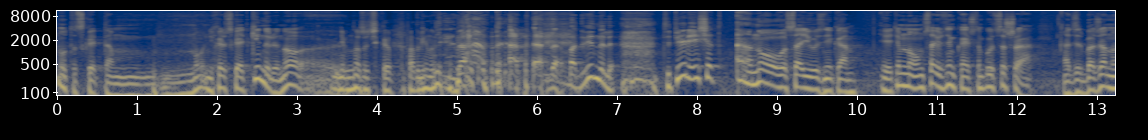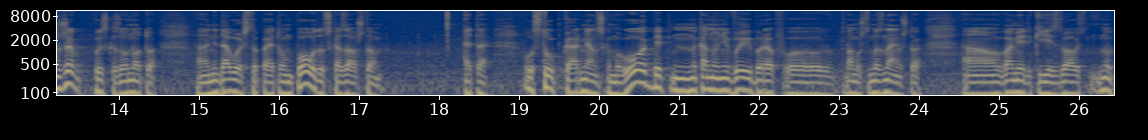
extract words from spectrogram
ну, так сказать, там, ну, не хочу сказать, кинули, но... Э, Немножечко подвинули. Да, да, да, да, подвинули. Теперь ищет нового союзника. И этим новым союзником, конечно, будет США. Азербайджан уже высказал ноту э, недовольства по этому поводу, сказал, что это уступка армянскому лобби накануне выборов, э, потому что мы знаем, что в Америке есть два, ну,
